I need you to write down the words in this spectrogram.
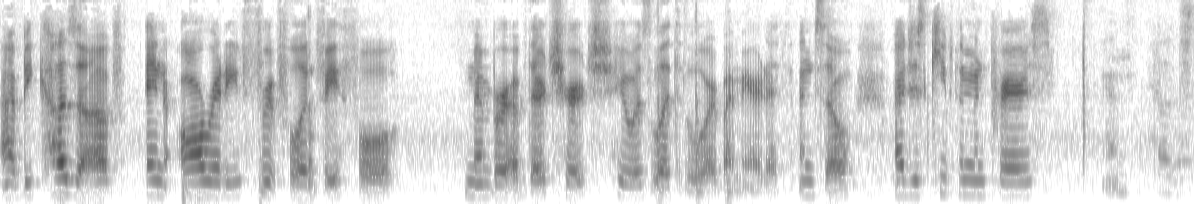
uh, because of an already fruitful and faithful member of their church who was led to the Lord by Meredith. And so I just keep them in prayers. And that's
